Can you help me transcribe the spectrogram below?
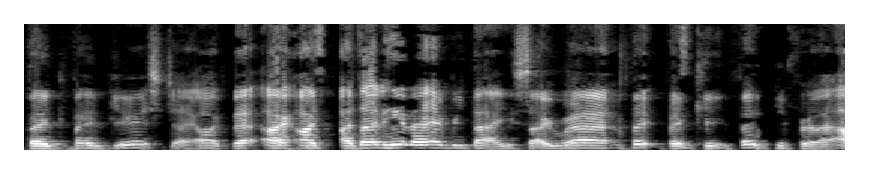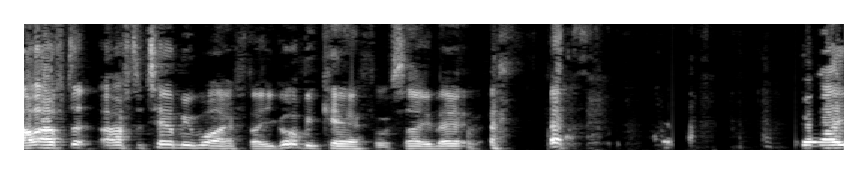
thank, thank you, SJ. I, I, I don't hear that every day, so uh, thank, thank you, thank you for that. I'll have to, I have to tell my wife though. You got to be careful. So that. but I,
